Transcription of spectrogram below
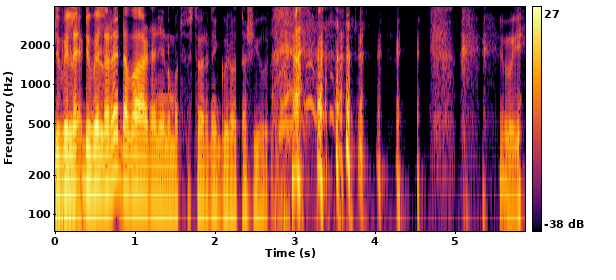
Du ville, du ville rädda världen genom att förstöra din guddotters jul.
